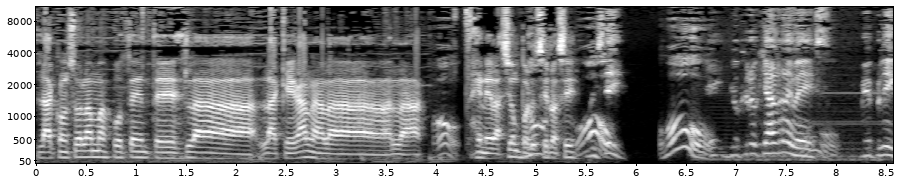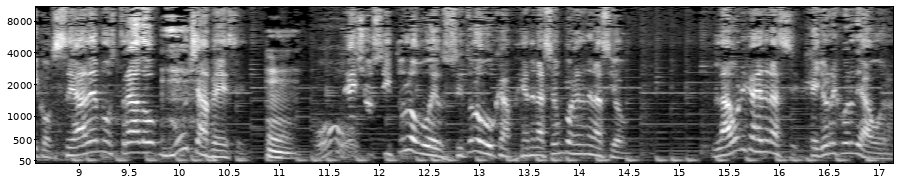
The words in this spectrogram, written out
la consola más potente es la, la que gana la, la oh. generación, por decirlo así. Oh. Oh. Eh, yo creo que al revés. Me explico. Se ha demostrado muchas veces. Mm. De hecho, si tú, lo, si tú lo buscas generación por generación, la única generación que yo recuerde ahora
